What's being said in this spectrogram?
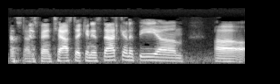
That's, that's fantastic. And is that going to be um, uh,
